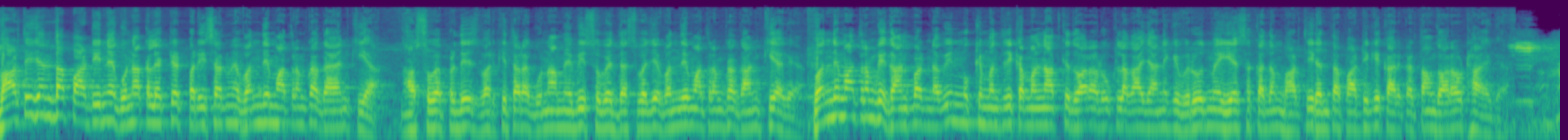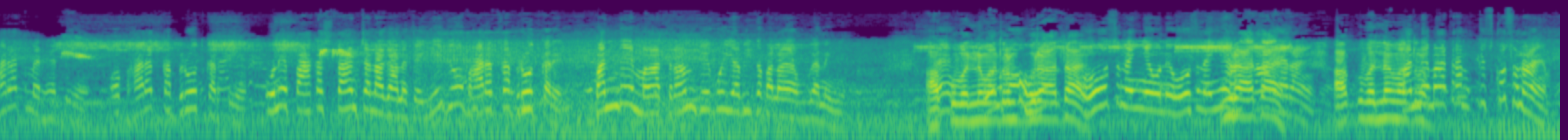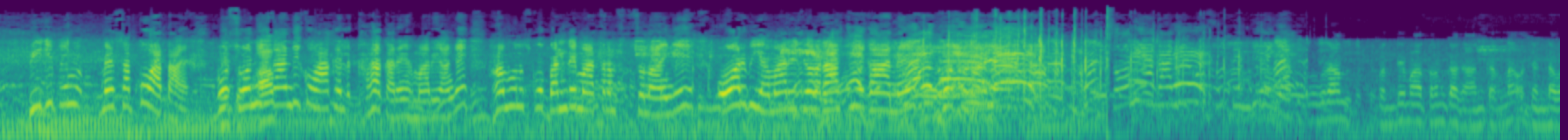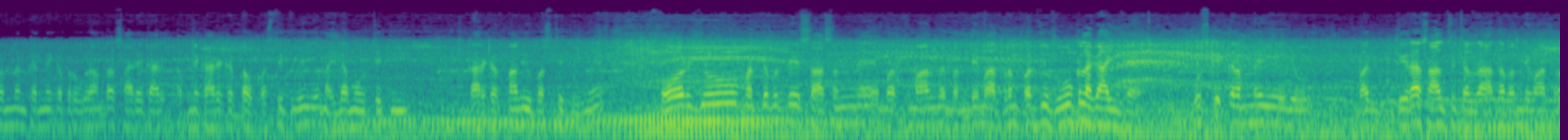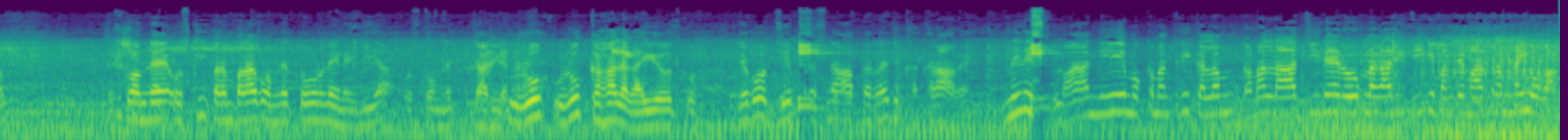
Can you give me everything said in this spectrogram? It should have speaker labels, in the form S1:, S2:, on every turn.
S1: Bharatiya Janata party ने गुना collectorate परिसर में वंदे मातरम का गायन किया। आज सुबह प्रदेश भर की तरह गुना में भी सुबह 10 बजे वंदे मातरम का गान किया गया। वंदे मातरम के गान पर नवीन मुख्यमंत्री कमलनाथ के द्वारा रोक लगाए जाने के विरोध में यह कदम भारतीय जनता पार्टी के कार्यकर्ताओं द्वारा उठाया गया
S2: भारत में रहती हैं और भारत का विरोध करते हैं। उन्हें पाकिस्तान चला जाना चाहिए, जो भारत का विरोध करे। वंदे मातरम, ये कोई अभी का बनाया हुआ नहीं है।
S3: आपको? वंदे मातरम पूरा
S2: होश-
S3: आता है।
S2: होश नहीं है उन्हें होश नहीं है
S3: पूरा आता है।
S2: हैं?
S3: आपको वंदे
S2: वंदे
S3: मातरम
S2: मातरम किसको सुनाए हम? बीजेपी में सबको आता है। वो सोनिया
S3: आप-
S2: गांधी को आके खड़ा करें हमारे आगे। हम उनको वंदे मातरम सुनाएँगे। और भी हमारे जो राष्ट्रीय गान है वो सुनाएँगे। सोनिया गांधी
S4: प्रोग्राम वंदे मातरम का गान करना और झंडा वंदन करने का प्रोग्राम था सारे कार्य अपने कार्यकर्ता उपस्थित हुए। ये महिला मोर्चे की कार्यकर्ता भी उपस्थित हुए हैं। और जो मध्य प्रदेश शासन ने वर्तमान में वंदे मातरम पर जो रोक लगाई है उसके क्रम में ये जो तेरह साल से चल रहा था वंदे मातरम उसको हमने उसकी परंपरा को हमने तोड़ने नहीं दिया उसको हमने जारी रखा।
S3: रोक रोक कहाँ लगाई है उसको?
S4: देखो ये प्रश्न आप कर रहे हैं जो खराब है।
S3: नहीं नहीं।
S4: माननीय मुख्यमंत्री कलम कमलनाथ जी ने रोक लगा दी थी कि वंदे मातरम नहीं होगा।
